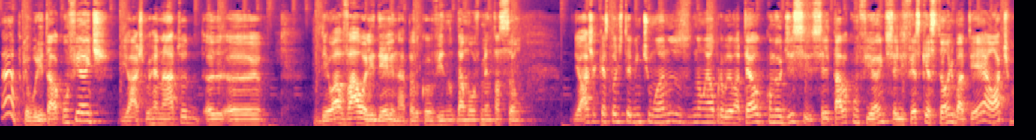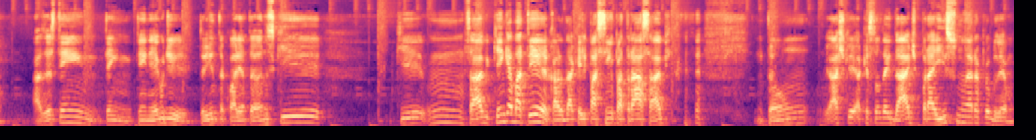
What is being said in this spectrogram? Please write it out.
Ah, porque o guri tava confiante. E eu acho que o Renato uh, uh, deu aval ali dele, né? Pelo que eu vi da movimentação. Eu acho que a questão de ter 21 anos não é o problema. Até, como eu disse, se ele tava confiante, se ele fez questão de bater, é ótimo. Às vezes tem, tem, tem nego de 30, 40 anos que. que. Hum, sabe? Quem quer bater? O cara dá aquele passinho para trás, sabe? Então, eu acho que a questão da idade para isso não era problema.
